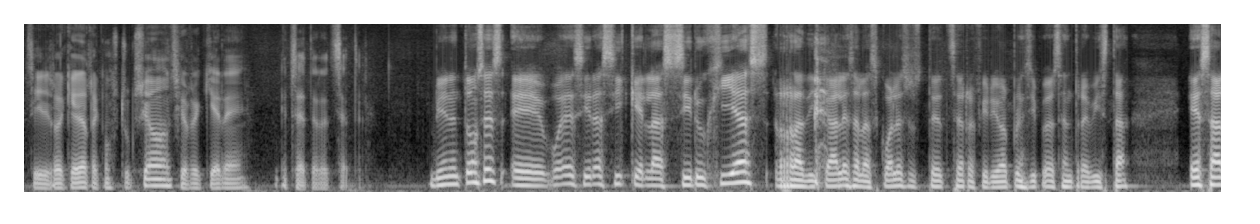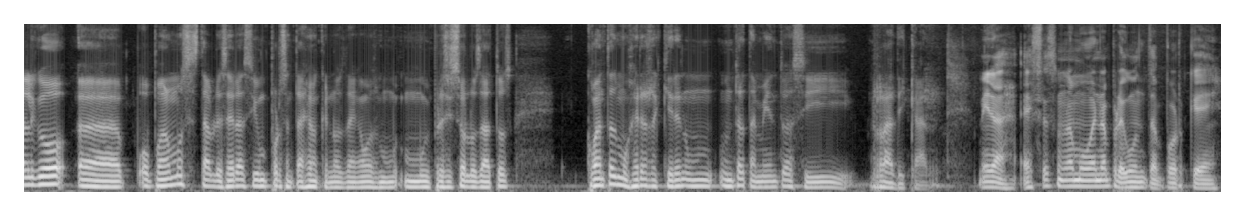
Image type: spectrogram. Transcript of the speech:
si requiere reconstrucción, si requiere, etcétera, etcétera. Bien, entonces eh, voy a decir así que las cirugías radicales a las cuales usted se refirió al principio de esta entrevista es algo, eh, o podemos establecer así un porcentaje, aunque no tengamos muy, precisos los datos, ¿cuántas mujeres requieren un, un, tratamiento así radical? Mira, esa es una muy buena pregunta porque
